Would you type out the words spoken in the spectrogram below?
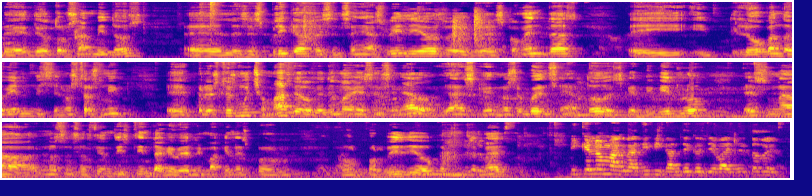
de, de otros ámbitos eh, les explicas, les enseñas vídeos, les, les comentas y, y, y, luego cuando vienen dicen, ostras, Mick, Eh, pero esto es mucho más de lo que tú me habías enseñado. Ya es que no se puede enseñar todo, es que vivirlo es una, una sensación distinta que ver imágenes por, por, por vídeo, por internet. ¿Y qué es lo más gratificante que os lleváis de todo esto?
